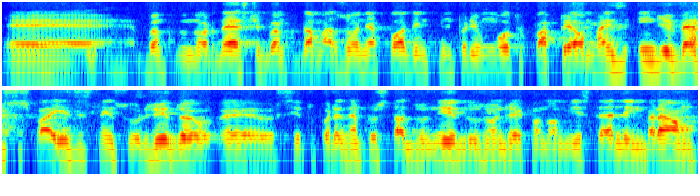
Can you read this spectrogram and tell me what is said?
é, Banco do Nordeste, Banco da Amazônia podem cumprir um outro papel, mas em diversos países tem surgido, eu, eu cito, por exemplo, os Estados Unidos, onde a economista Ellen Brown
